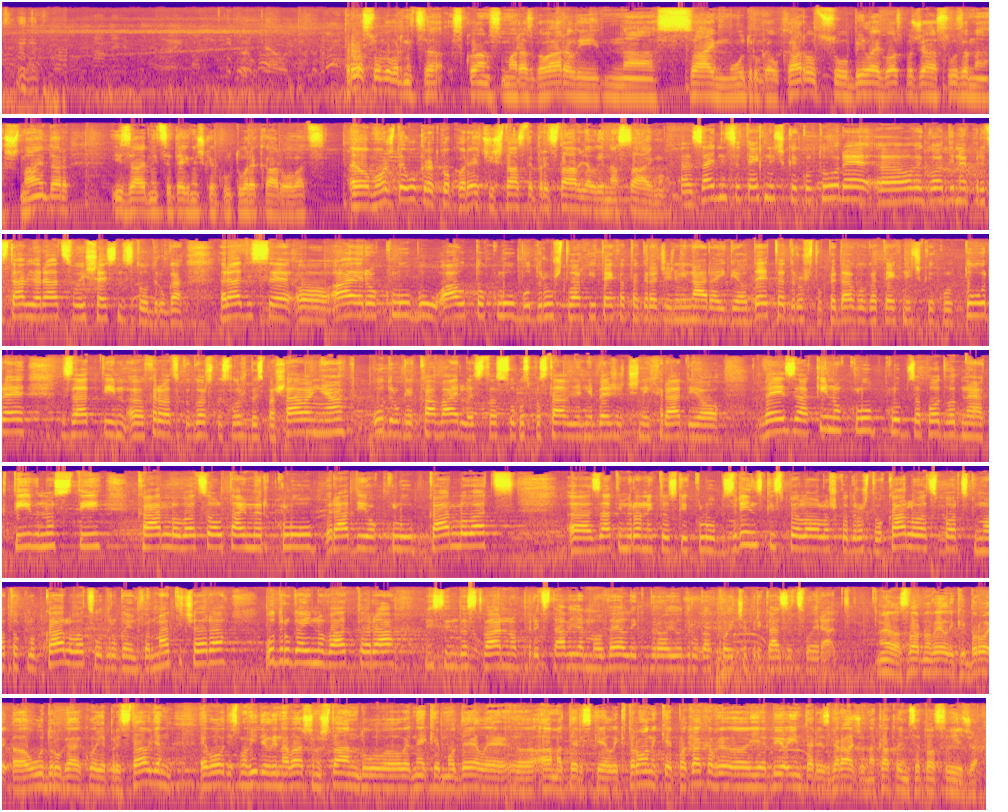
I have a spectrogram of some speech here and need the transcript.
Prva sugovornica s kojom smo razgovarali na sajmu udruga u Karlovcu bila je gospođa Suzana Šnajdar iz zajednice tehničke kulture Karlovac. Evo, možete ukratko reći šta ste predstavljali na sajmu? Zajednica tehničke kulture e, ove godine predstavlja rad svojih 16 udruga. Radi se o aeroklubu, autoklubu, društvu arhitekata, građevinara i geodeta, društvu pedagoga tehničke kulture, zatim e, Hrvatskoj gorskoj službe spašavanja, udruge K Wireless, to su uspostavljanje bežičnih radio veza, kinoklub, klub za podvodne aktivnosti, Karlovac, Oldtimer klub, radio klub Karlovac, e, zatim Roniteljski klub Zrinski, Speleološko društvo Karlovac, Sportski motoklub Karlovac, Udruga informatičara, Udruga inovatora. Mislim da stvarno predstavljamo velik broj udruga koji će prikazati svoj rad. Evo, stvarno veliki broj a, udruga koji je predstavljen. Evo ovdje smo vidjeli na vašem štandu ove neke modele e, amaterske elektronike, pa kakav e, je bio interes građana, kako im se to sviđa?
